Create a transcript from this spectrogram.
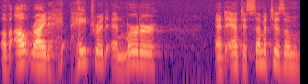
of outright ha- hatred and murder and anti Semitism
